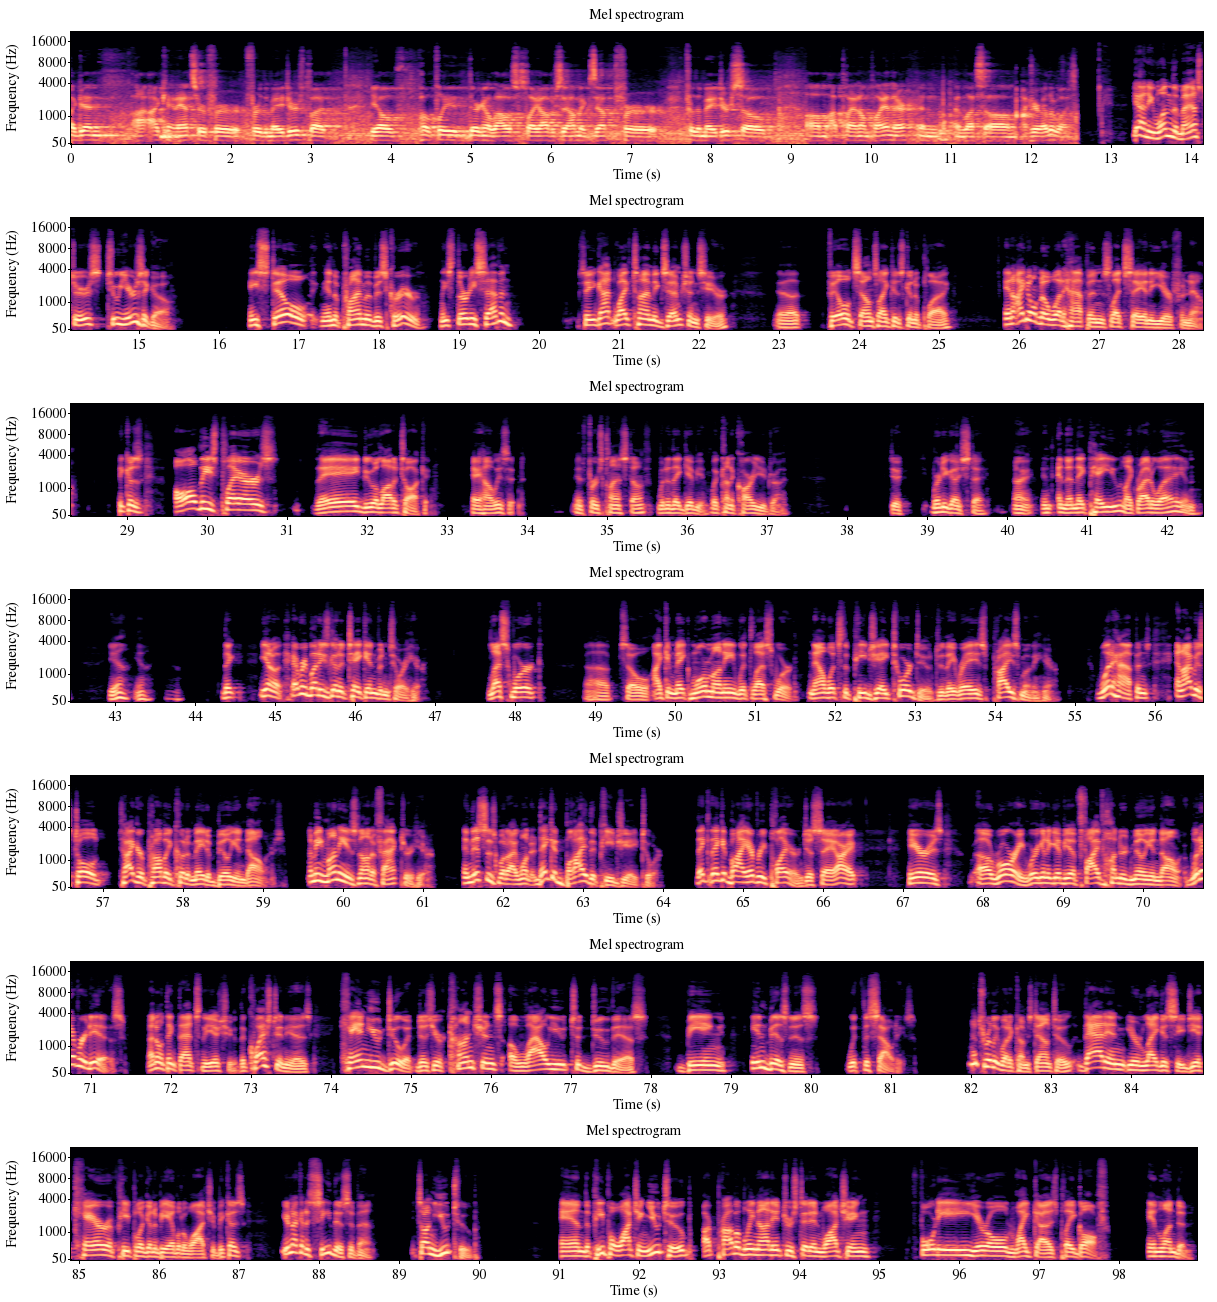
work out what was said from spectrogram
again, I, I, can't answer for, for the majors, but you know, hopefully they're going to allow us to play. Obviously, I'm exempt for for the majors, so um, I plan on playing there, and unless um, I hear otherwise. Yeah, and he won the Masters two years ago. He's still in the prime of his career. He's 37, so you got lifetime exemptions here. Uh, Phil, it sounds like is going to play, and I don't know what happens. Let's say in a year from now, because all these players, they do a lot of talking. Hey, how is it? First class stuff? What do they give you? What kind of car you drive? Do, where do you guys stay? All right. And, and then they pay you like right away. And yeah, yeah, yeah. They, you know, everybody's going to take inventory here. Less work. Uh, so I can make more money with less work. Now, what's the PGA Tour do? Do they raise prize money here? What happens? And I was told Tiger probably could have made a billion dollars. I mean, money is not a factor here. And this is what I wonder. They could buy the PGA Tour. They, they could buy every player and just say, all right, here is uh, Rory. We're going to give you $500 million. Whatever it is. I don't think that's the issue. The question is, can you do it? Does your conscience allow you to do this being in business with the Saudis? That's really what it comes down to. That and your legacy. Do you care if people are going to be able to watch it? Because you're not going to see this event. It's on YouTube. And the people watching YouTube are probably not interested in watching 40 year old white guys play golf in London.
